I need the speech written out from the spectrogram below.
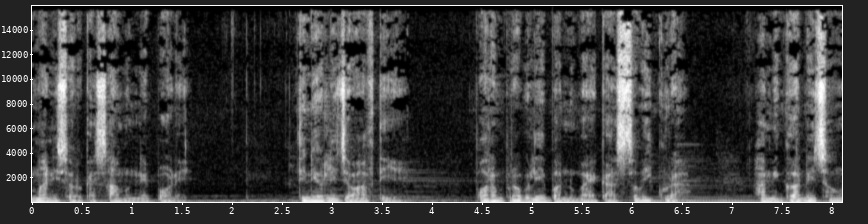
मानिसहरूका सामुन्ने पढे। तिनीहरूले जवाफ दिए परमप्रभुले भन्नुभएका सबै कुरा हामी गर्नेछौँ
